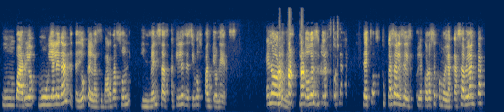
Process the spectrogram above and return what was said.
un barrio muy elegante. Te digo que las bardas son inmensas. Aquí les decimos panteoneras. Enormes. Y todo es De hecho, su casa les, le conoce como la Casa Blanca.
